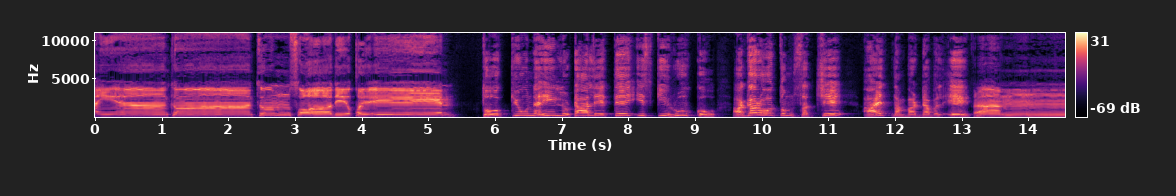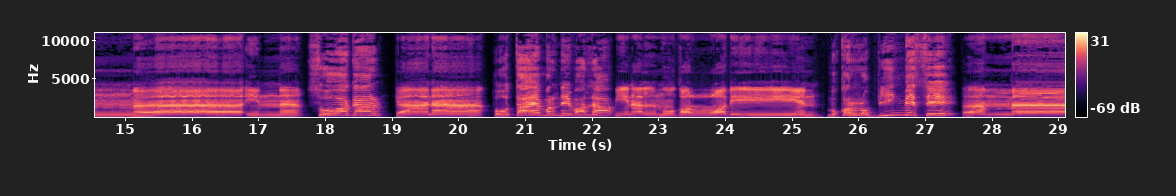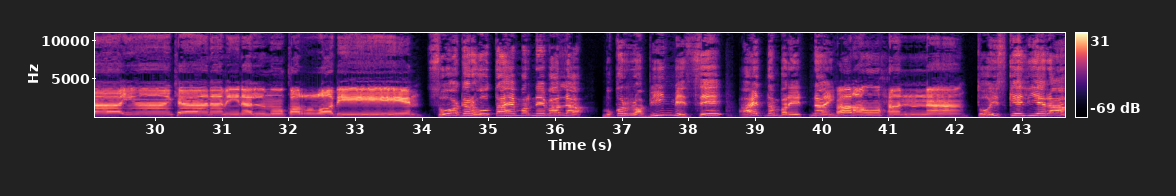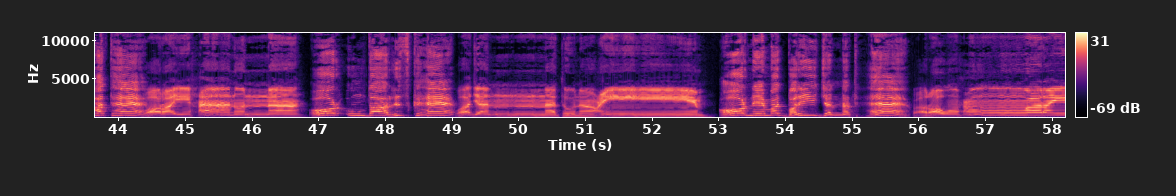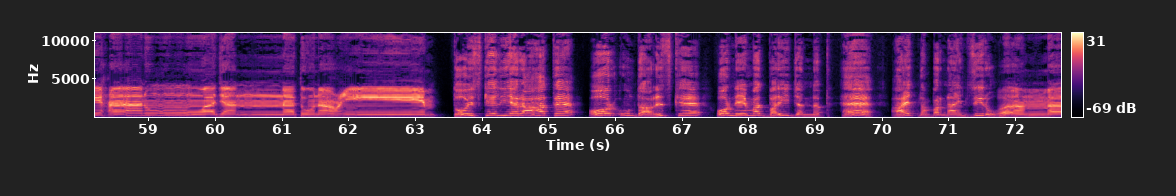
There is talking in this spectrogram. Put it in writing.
إن كنتم صادقين تو کیوں نہیں لٹا لیتے اس کی روح کو؟ اگر ہو تم سچے آیت نمبر ڈبل ایٹ۔ إن سو اگر كان ہوتا ہے مرنے والا من المقربين مقربین میں سے فأما إن كان من المقربين سو اگر ہوتا ہے مرنے والا مقربین میں سے آیت نمبر ایٹ نائن تو اس کے لیے راحت ہے۔ اور عمدہ رزق ہے۔ وجنة نعيم۔ اور نعمت بھری جنت ہے۔ فروح وريحان وجنة نعيم۔ تو اس کے لیے راحت ہے۔ اور عمدہ رزق ہے اور نعمت بھری جنت ہے۔ آیت نمبر نائن زیرو۔ وأما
